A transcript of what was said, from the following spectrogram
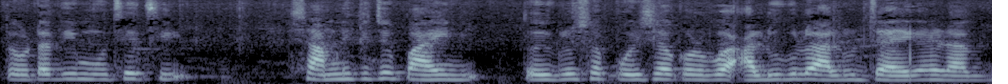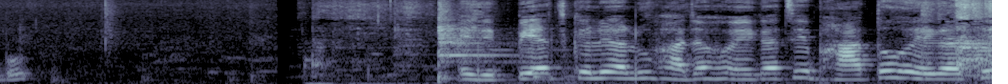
তো ওটা দিয়ে মুছেছি। সামনে কিছু পাইনি, তো ওইগুলো সব পরিষ্কার করব। আলুগুলো আলুর জায়গায় রাখব। এই যে পেঁয়াজ কেলে আলু ভাজা হয়ে গেছে, ভাতও হয়ে গেছে,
